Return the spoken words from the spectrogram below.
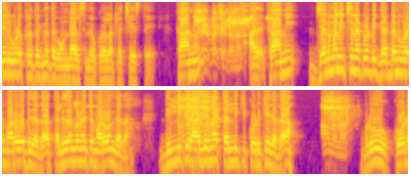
మీరు కూడా కృతజ్ఞతగా ఉండాల్సిందే ఒకవేళ అట్లా చేస్తే. కానీ కానీ జన్మనిచ్చినటువంటి గడ్డను కూడా మరవద్దు కదా. తల్లిదండ్రులను అయితే మరవం కదా. ఢిల్లీకి రాజైనా తల్లికి కొడుకే కదా. ఇప్పుడు కోడ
